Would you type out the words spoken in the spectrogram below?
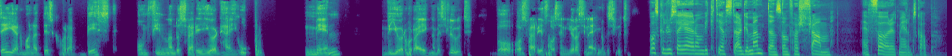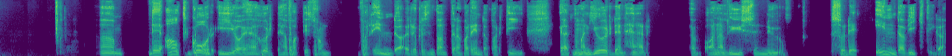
säger man att det ska vara bäst om Finland och Sverige gör det här ihop. Men vi gör våra egna beslut och, och Sverige får sedan göra sina egna beslut. Vad skulle du säga är de viktigaste argumenten som förs fram eh, för ett medlemskap? Um, det allt går i, och jag har hört det här faktiskt från varenda, representanter av varenda parti, att när man gör den här eh, analysen nu, så det enda viktiga,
